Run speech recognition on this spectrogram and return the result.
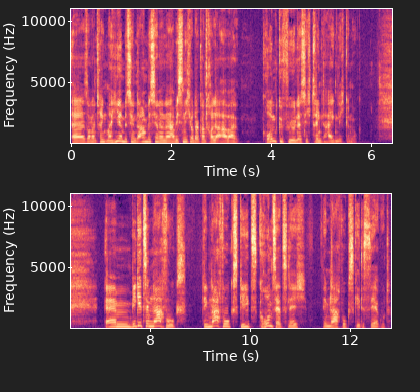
äh, sondern trinke mal hier ein bisschen, da ein bisschen und dann habe ich es nicht unter Kontrolle. Aber Grundgefühl ist, ich trinke eigentlich genug. Ähm, wie geht's dem Nachwuchs? Dem Nachwuchs geht es grundsätzlich, dem Nachwuchs geht es sehr gut.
